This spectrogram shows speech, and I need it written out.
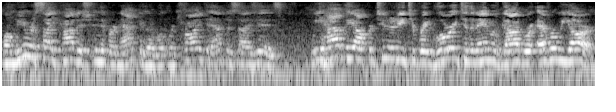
When we recite Kaddish in the vernacular, what we're trying to emphasize is we have the opportunity to bring glory to the name of God wherever we are.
